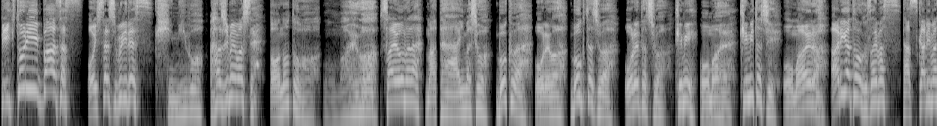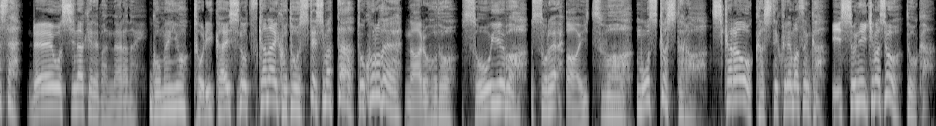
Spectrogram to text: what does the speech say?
ビクトリーバーサスお久しぶりです君は、はじめまして。あなたは、お前は、さようなら。また会いましょう。僕は、俺は、僕たちは、俺たちは、君、お前、君たち、お前ら、ありがとうございます。助かりました。礼をしなければならない。ごめんよ。取り返しのつかないことをしてしまった。ところで、なるほど。そういえば、それ、あいつは、もしかしたら、力を貸してくれませんか？一緒に行きましょう。どうか。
